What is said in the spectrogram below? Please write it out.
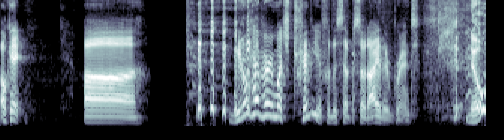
Okay. Uh we don't have very much trivia for this episode either, Brent. No.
